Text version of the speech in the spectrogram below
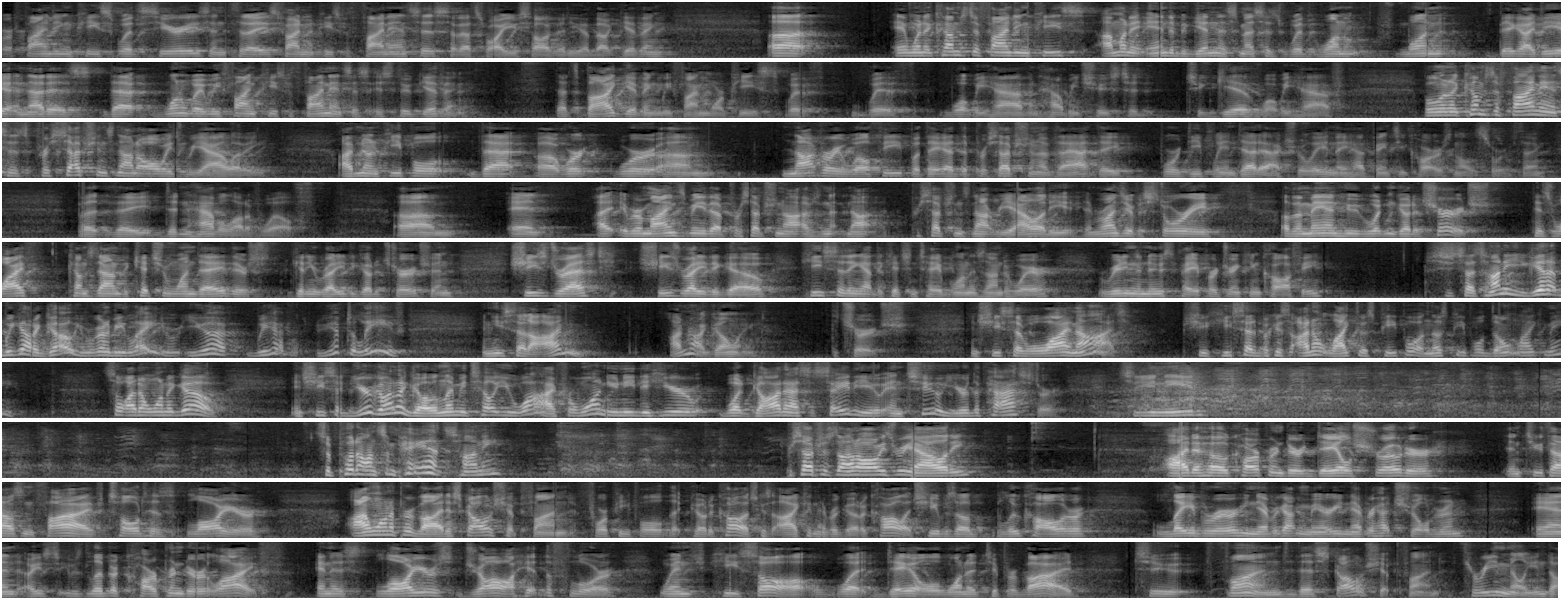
of our Finding Peace with series, and today's Finding Peace with Finances, so that's why you saw a video about giving. Uh, and when it comes to finding peace, I'm going to end and begin this message with one, one big idea, and that is that one way we find peace with finances is through giving. That's by giving we find more peace with, with what we have and how we choose to, to give what we have. But when it comes to finances, perception's not always reality. I've known people that uh, were, were um, not very wealthy, but they had the perception of that. They were deeply in debt, actually, and they had fancy cars and all this sort of thing. But they didn't have a lot of wealth. Um, and I, it reminds me that perception not, not, perception's not reality. It reminds me of a story of a man who wouldn't go to church. His wife comes down to the kitchen one day. They're getting ready to go to church, and she's dressed. She's ready to go. He's sitting at the kitchen table in his underwear, reading the newspaper, drinking coffee. She says, Honey, you get up. We got to go. We're going to be late. You have, we have, you have to leave. And he said, I'm, I'm not going to church. And she said, Well, why not? She, he said, Because I don't like those people, and those people don't like me. So I don't want to go. And she said, You're going to go, and let me tell you why. For one, you need to hear what God has to say to you, and two, you're the pastor. So you need. so put on some pants, honey. Perception is not always reality. Idaho carpenter Dale Schroeder in 2005 told his lawyer, I want to provide a scholarship fund for people that go to college because I can never go to college. He was a blue collar laborer. He never got married, never had children, and he was lived a carpenter life. And his lawyer's jaw hit the floor when he saw what Dale wanted to provide to fund this scholarship fund $3 million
